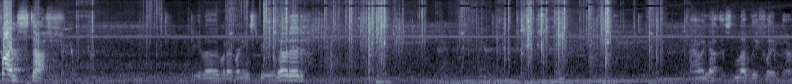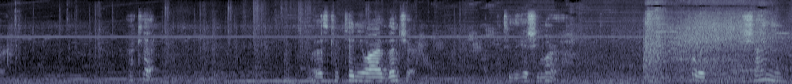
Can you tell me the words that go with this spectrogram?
Fun stuff! Reload whatever needs to be reloaded. Now we got this lovely flamethrower. Okay. Let's continue our adventure to the Ishimura. Oh wait, shiny.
